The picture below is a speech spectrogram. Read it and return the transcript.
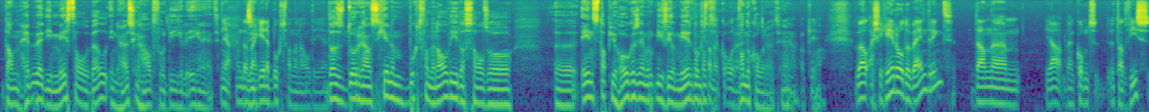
dan hebben wij die meestal wel in huis gehaald voor die gelegenheid. Ja, en dat is dan dus geen bocht van een Aldi. Hè? Dat is doorgaans geen bocht van een Aldi. Dat zal zo eh, één stapje hoger zijn, maar ook niet veel meer dan Bocht dat van de Colruyt. van de ja. Ja, oké. Wel, als je geen rode wijn drinkt, dan, ehm, ja, dan komt het advies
